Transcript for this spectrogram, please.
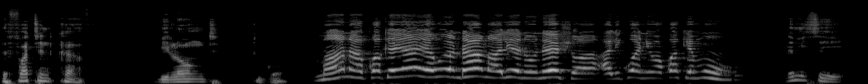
the fattened calf belonged to god. Maana kwake yeye huyo ndama aliyenoneshwa alikuwa ni wa kwake mungu. Let me say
